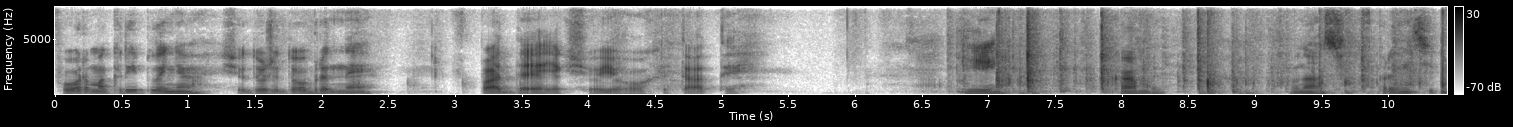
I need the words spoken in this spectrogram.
форма кріплення, що дуже добре не впаде, якщо його хитати. І кабель у нас, в принципі,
